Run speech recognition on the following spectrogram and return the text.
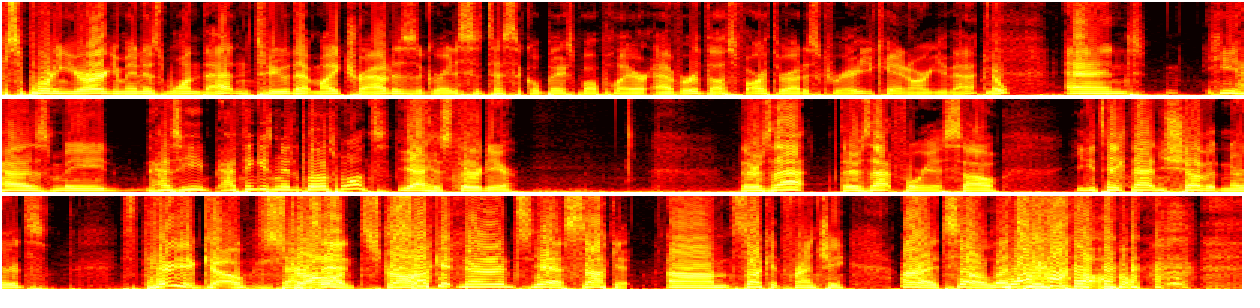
supporting your argument is one that, and two that Mike Trout is the greatest statistical baseball player ever thus far throughout his career. You can't argue that. Nope. And he has made has he? I think he's made the playoffs once. Yeah, his third year. There's that. There's that for you. So you can take that and shove it, nerds. There you go. Strong. Strong. Suck it, nerds. Yeah, suck it. Um, suck it, Frenchie. All right, so let's. Wow.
